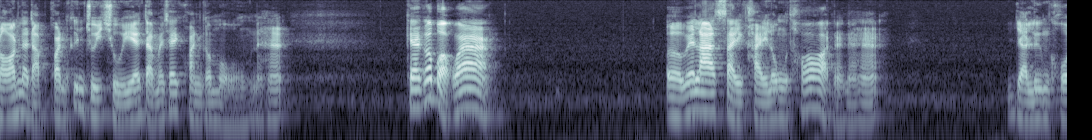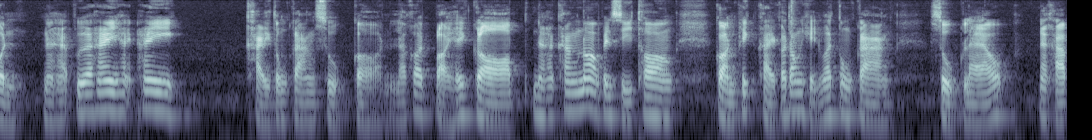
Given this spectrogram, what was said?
ร้อนระดับควันขึ้นฉุยๆแต่ไม่ใช่ควันกระโมงนะฮะแกก็บอกว่า เออเวลาใส่ไข่ลงทอดนะฮะอย่าลืมคนนะฮะเพื่อให้ให้ให้ไข่ตรงกลางสุกก่อน แล้วก็ปล่อยให้กรอบนะฮะข้างนอกเป็นสีทอง ก่อนพลิกไข่ก็ต้องเห็นว่าตรงกลางสุกแล้วนะครับ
